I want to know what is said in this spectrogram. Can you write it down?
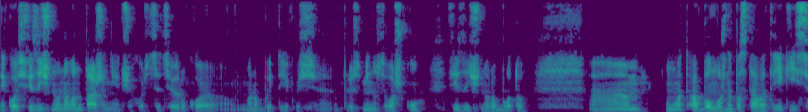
якогось фізичного навантаження, якщо хочеться цією рукою робити якусь е, плюс-мінус важку фізичну роботу. Ем, От, або можна поставити якийсь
